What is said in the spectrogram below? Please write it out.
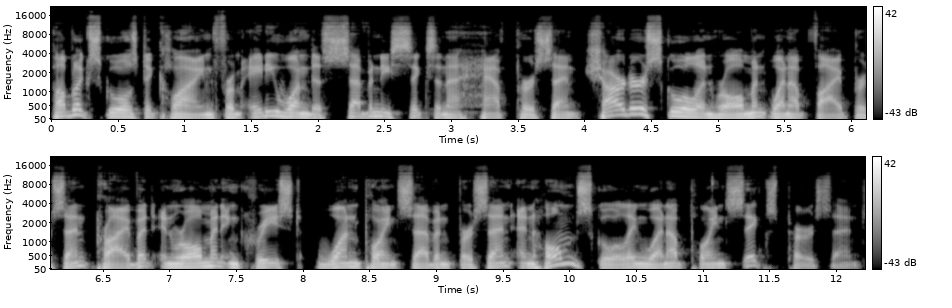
Public schools declined from 81 to 76.5%. Charter school enrollment went up 5%. Private enrollment increased 1.7%. And homeschooling went up 0.6%.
